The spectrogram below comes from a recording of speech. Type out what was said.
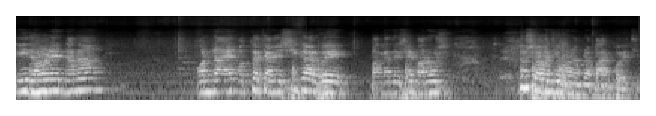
এই ধরনের নানা অন্যায়, অত্যাচারের শিকার হয়ে বাংলাদেশের মানুষ দুঃসহ জীবন আমরা পার করেছি।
